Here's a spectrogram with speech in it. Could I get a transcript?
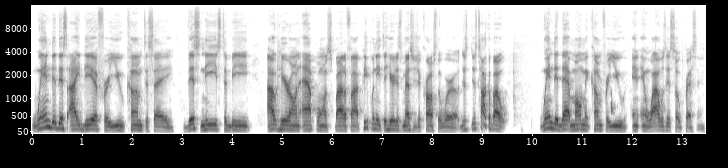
when did this idea for you come to say this needs to be out here on Apple on Spotify? People need to hear this message across the world. Just just talk about when did that moment come for you and, and why was it so pressing?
